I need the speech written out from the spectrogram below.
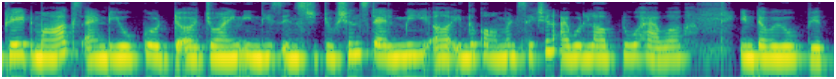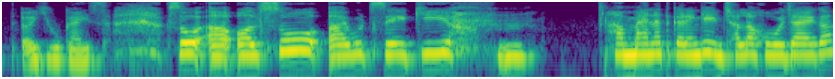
great marks and you could uh, join in these institutions tell me uh, in the comment section i would love to have a interview with uh, you guys so also i would say ki hmm, हम मेहनत करेंगे इंशाल्लाह हो जाएगा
